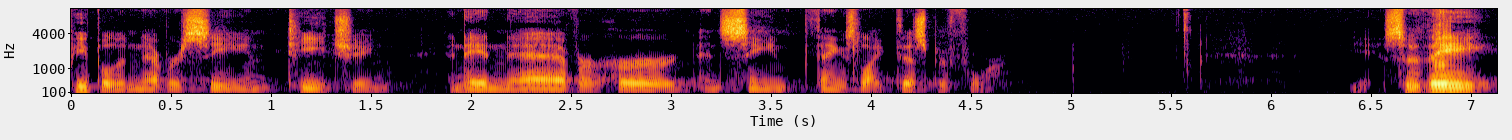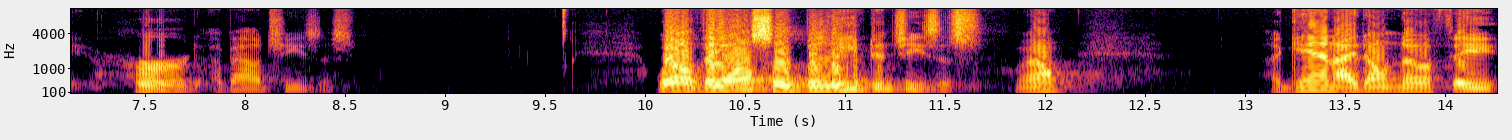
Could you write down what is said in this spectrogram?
People had never seen teaching and they had never heard and seen things like this before. So they heard about Jesus. Well, they also believed in Jesus. Well, again, I don't know if they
